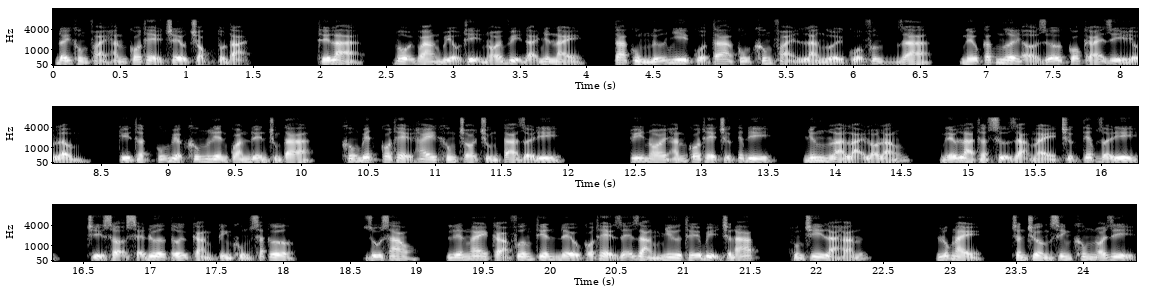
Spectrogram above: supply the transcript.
đây không phải hắn có thể trêu chọc tồn tại. Thế là, vội vàng biểu thị nói vị đại nhân này, ta cùng nữ nhi của ta cũng không phải là người của phương gia nếu các ngươi ở giữa có cái gì hiểu lầm, kỳ thật cũng việc không liên quan đến chúng ta, không biết có thể hay không cho chúng ta rời đi. Tuy nói hắn có thể trực tiếp đi, nhưng là lại lo lắng, nếu là thật sự dạng này trực tiếp rời đi, chỉ sợ sẽ đưa tới càng kinh khủng sắc cơ. Dù sao, liền ngay cả phương thiên đều có thể dễ dàng như thế bị chấn áp, huống chi là hắn. Lúc này, trần trường sinh không nói gì,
